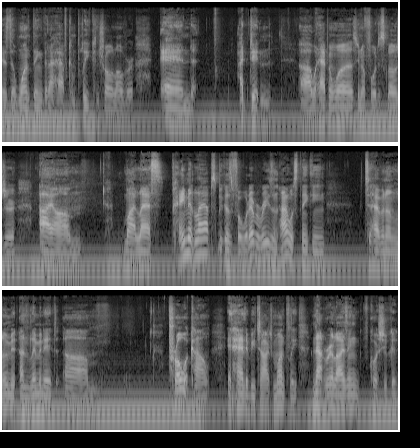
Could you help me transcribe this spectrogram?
is the one thing that I have complete control over. And I didn't. Uh, what happened was, you know, full disclosure, I, um, my last payment lapse because for whatever reason I was thinking to have an unlimited unlimited um, pro account. It had to be charged monthly not realizing of course you could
